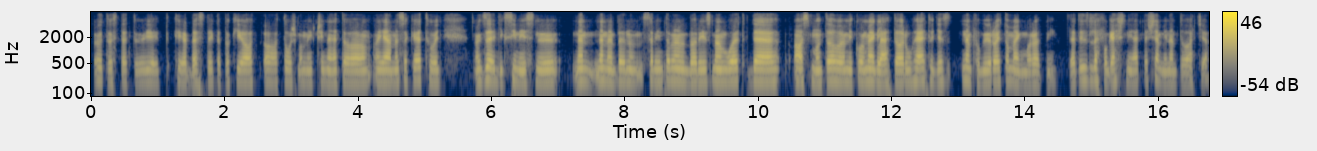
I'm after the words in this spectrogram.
öltöztetőjét kérdezték, tehát aki a, a Tósban még csinálta a, a jelmezeket, hogy az egyik színésznő nem, nem ebben, szerintem nem ebben a részben volt, de azt mondta, hogy amikor meglátta a ruhát, hogy ez nem fog ő rajta megmaradni. Tehát ez le fog esni, hát semmi nem tartja.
